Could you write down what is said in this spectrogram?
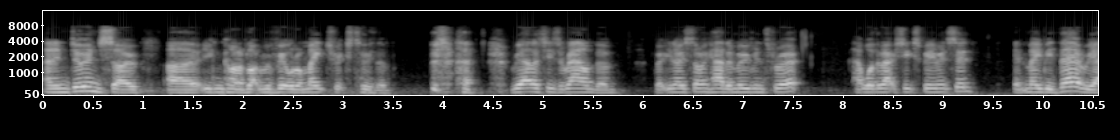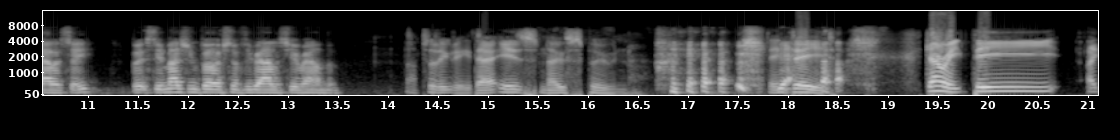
And in doing so, uh, you can kind of like reveal the matrix to them. Reality's around them, but you know something how they're moving through it, how, what they're actually experiencing. It may be their reality, but it's the imagined version of the reality around them. Absolutely. There is no spoon. Indeed. Gary, the I,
